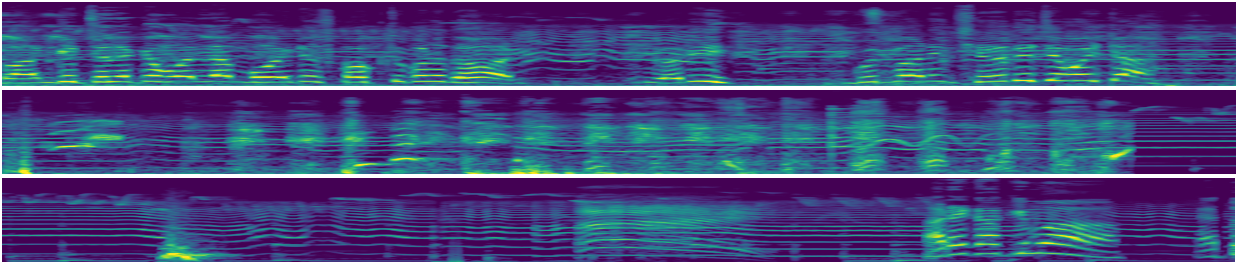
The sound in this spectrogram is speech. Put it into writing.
কানকে ছেলেকে বললাম বইটা শক্ত করে ধর। যদি গুড মর্নিং ছেড়ে দিয়েছে বইটা। কাকিমা এত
